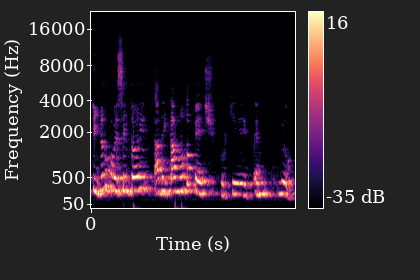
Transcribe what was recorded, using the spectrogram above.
tentando convencer então ele a deitar no tapete, porque é, meu,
